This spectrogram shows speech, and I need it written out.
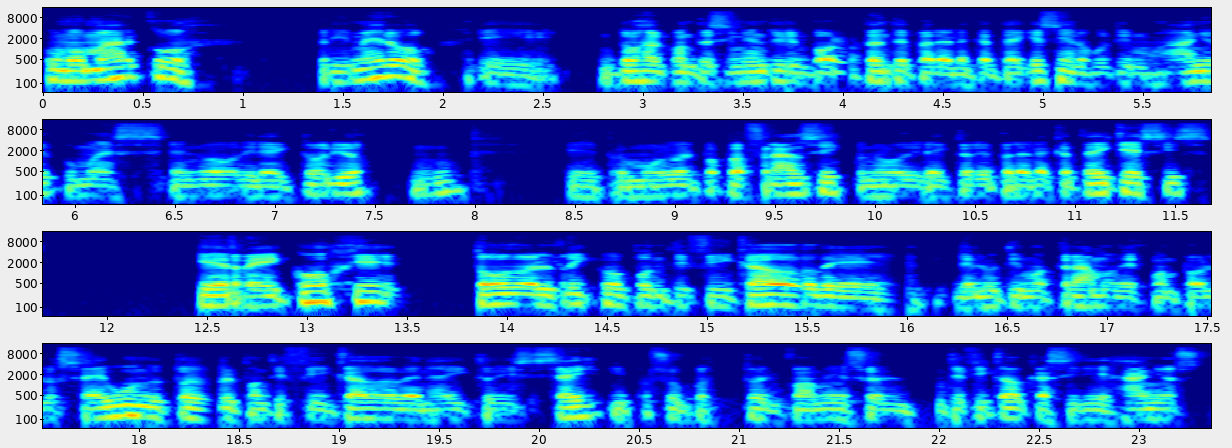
como marco, primero, eh, dos acontecimientos importantes para la catequesis en los últimos años, como es el nuevo directorio que promovió el Papa Francisco, el nuevo directorio para la catequesis, que recoge todo el rico pontificado de, del último tramo de Juan Pablo II, todo el pontificado de Benedicto XVI y por supuesto el comienzo del pontificado casi 10 años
